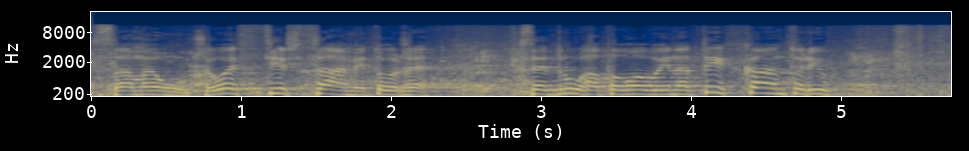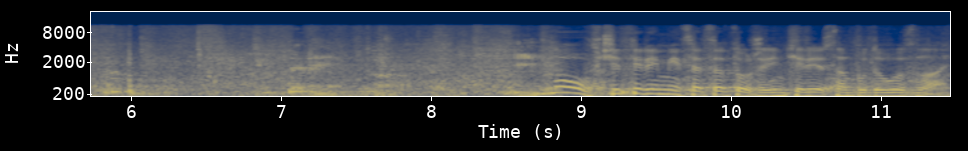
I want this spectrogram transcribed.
саме лучше. Ось ті ж самі теж. Це друга половина тих канторів. Ну, в 4 місяці теж інтересно буде узнати.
